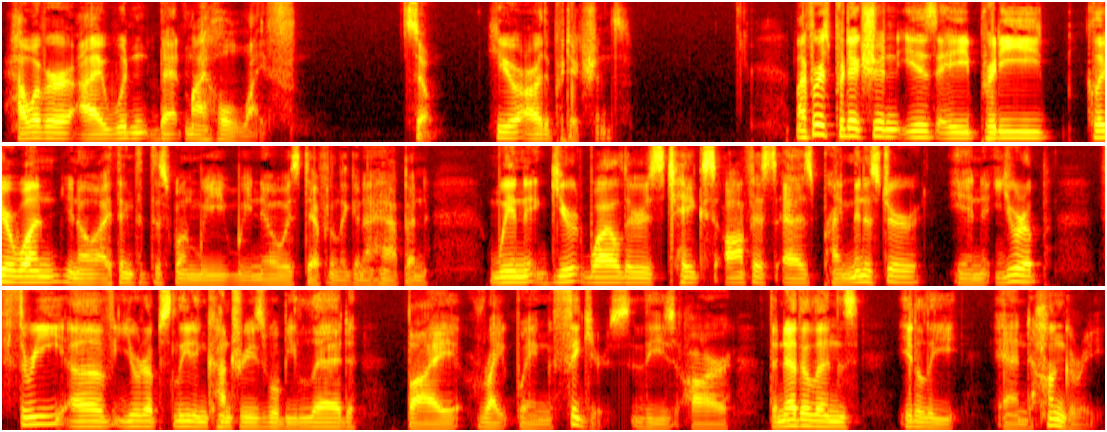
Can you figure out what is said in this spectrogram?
However, I wouldn't bet my whole life. So here are the predictions. My first prediction is a pretty clear one. You know, I think that this one we, we know is definitely going to happen. When Geert Wilders takes office as prime minister in Europe, Three of Europe's leading countries will be led by right wing figures. These are the Netherlands, Italy, and Hungary.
